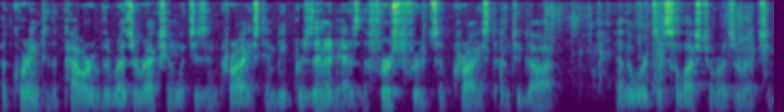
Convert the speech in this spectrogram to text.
according to the power of the resurrection which is in Christ, and be presented as the firstfruits of Christ unto God. In other words, a celestial resurrection.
